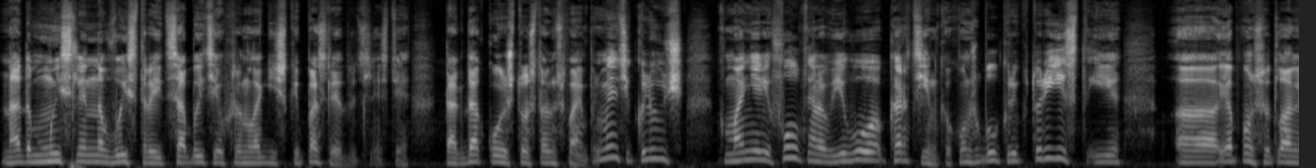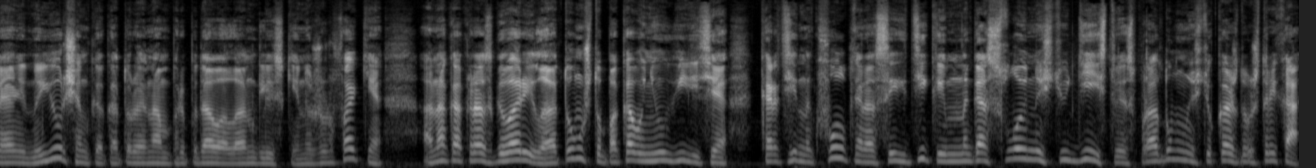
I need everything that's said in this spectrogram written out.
надо мысленно выстроить события в хронологической последовательности. Тогда кое-что становится понятно. Понимаете, ключ к манере Фолкнера в его картинках. Он же был карикатурист и я помню Светлану Леонидовну Юрченко, которая нам преподавала английский на журфаке, она как раз говорила о том, что пока вы не увидите картинок Фолкнера с их дикой многослойностью действия, с продуманностью каждого штриха,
